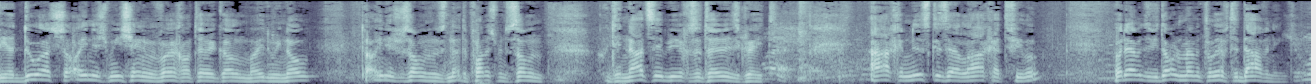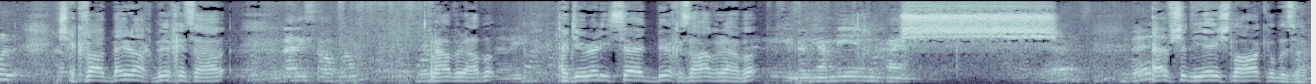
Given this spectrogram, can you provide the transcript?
V'yadua sha'aynish mi she'enim mevarech al Torah gadol ma'id. We know the aynish for someone who's not, the punishment of someone who did not say Birchas Torah is great. Ach in niskes elach at tefillah. What happens if you don't remember to lift the davening? Shekva beirach birchas havarabba. That you already said birchas havarabba. Efshe diyesh lahakil b'zah.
